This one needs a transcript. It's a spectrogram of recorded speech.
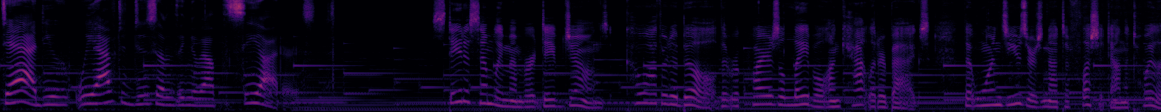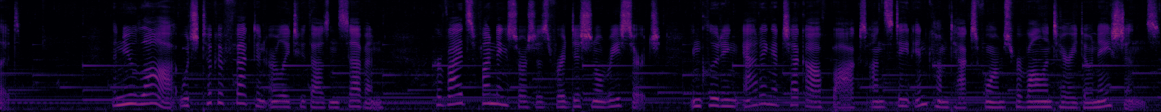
Dad, you, we have to do something about the sea otters. State Assembly member Dave Jones co authored a bill that requires a label on cat litter bags that warns users not to flush it down the toilet. The new law, which took effect in early 2007, provides funding sources for additional research, including adding a checkoff box on state income tax forms for voluntary donations.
